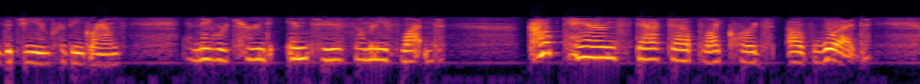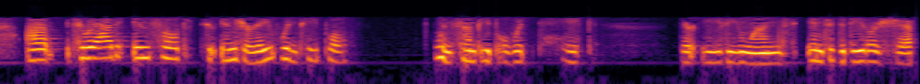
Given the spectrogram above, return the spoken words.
to the GM proving grounds, and they were turned into so many flattened Coke cans stacked up like cords of wood. Uh, to add insult to injury, when people, when some people would take their EV1s into the dealership,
